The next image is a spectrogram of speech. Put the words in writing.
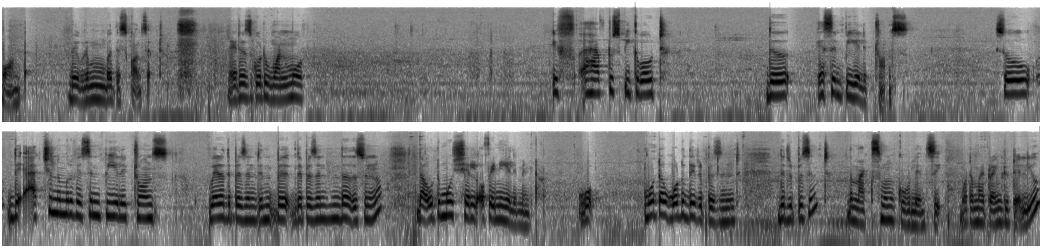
bond. We remember this concept. Let us go to one more. If I have to speak about the s and p electrons. So the actual number of s and p electrons where are they present in they present in the this one, no? the outermost shell of any element. What are, what do they represent they represent the maximum covalency. What am i trying to tell you?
